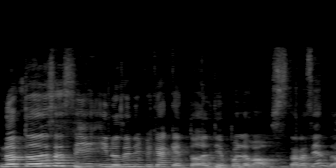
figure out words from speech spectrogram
No todo es así y no significa que todo el tiempo lo vamos a estar haciendo.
